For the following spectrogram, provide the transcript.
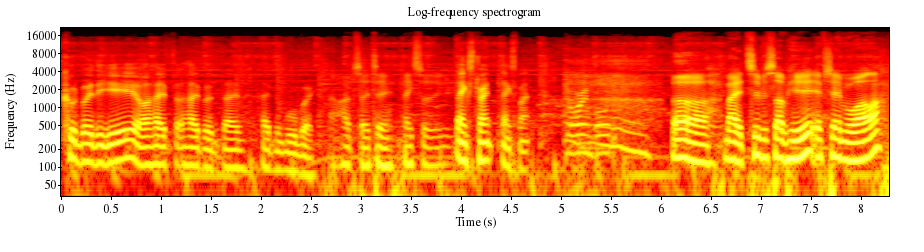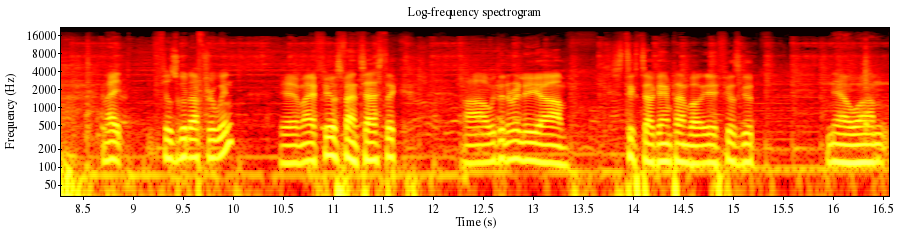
could be the year. I hope, hope it, I hope it will be. I hope so too. Thanks for the interview. Thanks, Trent. Thanks, mate. Drawing board. Uh, mate, super sub here, FJ Moala. Mate, feels good after a win. Yeah, mate, feels fantastic. Uh, we didn't really um, stick to our game plan, but yeah, it feels good. Now, um,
